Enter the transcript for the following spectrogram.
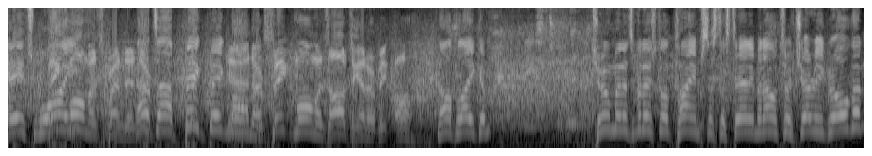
It's wide. Big moments, Brendan. That's they're, a big, big yeah, moment. They're big moments altogether. Big, oh. Not like him. Two minutes of additional time, says the stadium announcer Jerry Grogan.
